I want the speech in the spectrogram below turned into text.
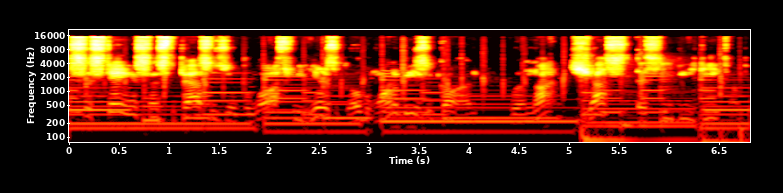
sustained since the passage of the law three years ago. The wannabes are gone. We're not just a CBD company.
